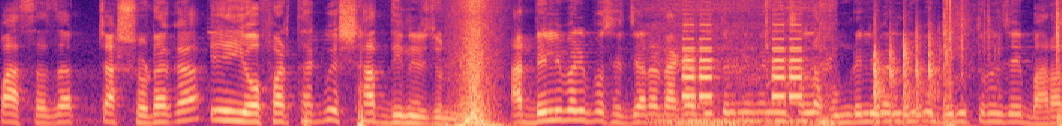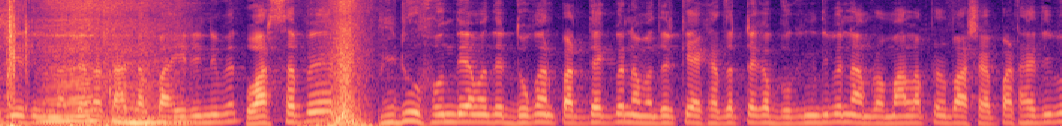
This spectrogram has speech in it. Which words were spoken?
পাঁচ হাজার চারশো টাকা। এই অফার থাকবে সাত দিনের জন্য। আর ডেলিভারি প্রসেস যারা ঢাকার ভিতরে নেবেন, ইনশাল্লাহ হোম ডেলিভারি দিব। দূরত্ব অনুযায়ী ভাড়া দিয়ে দিবেন যারা ঢাকার বাইরে নেবেন হোয়াটসঅ্যাপে ভিডিও ফোন দিয়ে আমাদের দোকান পাট দেখবেন, আমাদেরকে এক হাজার টাকা বুকিং দিবেন। আমরা মাল আপনার বাসায় পাঠিয়ে দিব।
